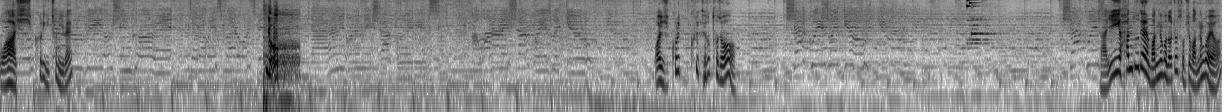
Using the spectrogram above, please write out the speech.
와씨 크리 2200? 아이씨 크리 크리 계속 터져. 자 이 한두 대 맞는 건 어쩔 수 없이 맞는 거예요.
